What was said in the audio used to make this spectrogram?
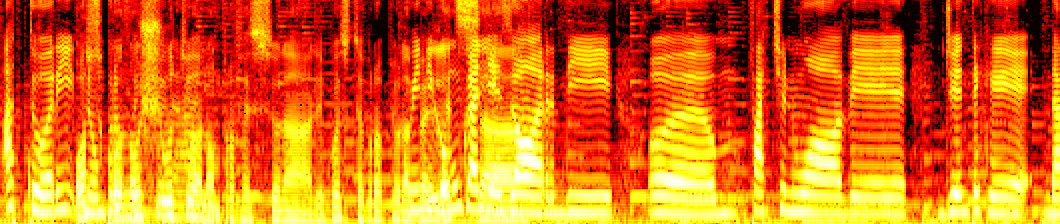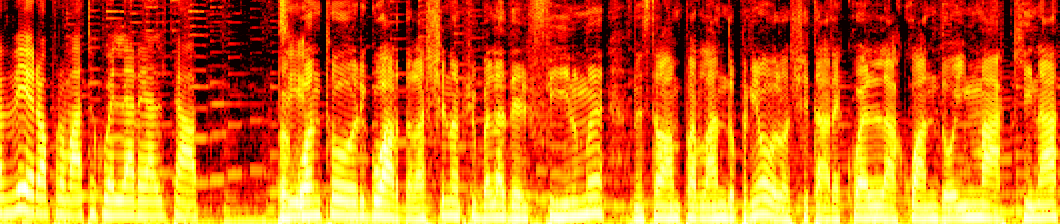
attori o non sconosciuti o non professionali. Questa è proprio la Quindi bellezza. comunque agli esordi, ehm, facce nuove, gente che davvero ha provato quella realtà. Per Sì. quanto riguarda la scena più bella del film, ne stavamo parlando prima, volevo citare quella quando in macchina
